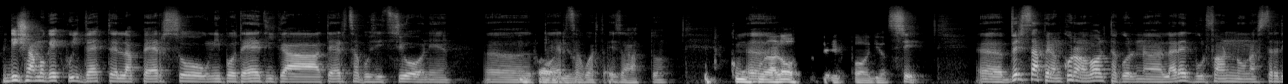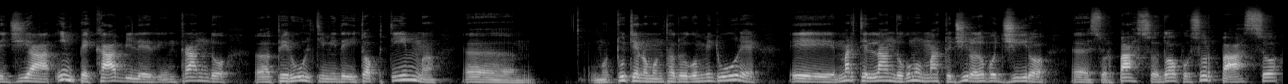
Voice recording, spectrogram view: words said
Diciamo che qui Vettel ha perso un'ipotetica terza posizione. Eh, terza, quarta, esatto. Comunque una eh, lotta per il podio. Sì. Uh, Verstappen ancora una volta con la Red Bull fanno una strategia impeccabile rientrando uh, per ultimi dei top team, uh, tutti hanno montato gomme dure e martellando come un matto giro dopo giro, sorpasso dopo sorpasso,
